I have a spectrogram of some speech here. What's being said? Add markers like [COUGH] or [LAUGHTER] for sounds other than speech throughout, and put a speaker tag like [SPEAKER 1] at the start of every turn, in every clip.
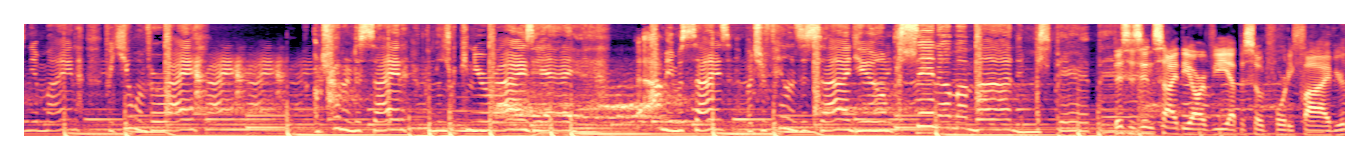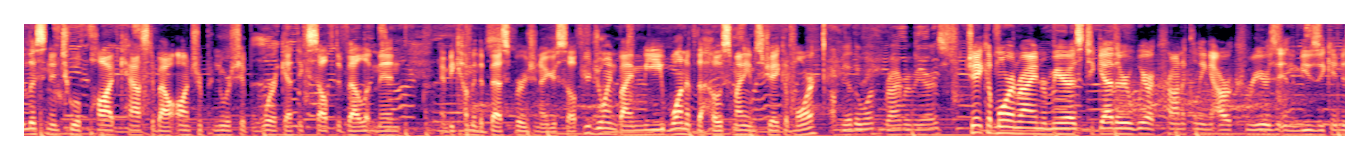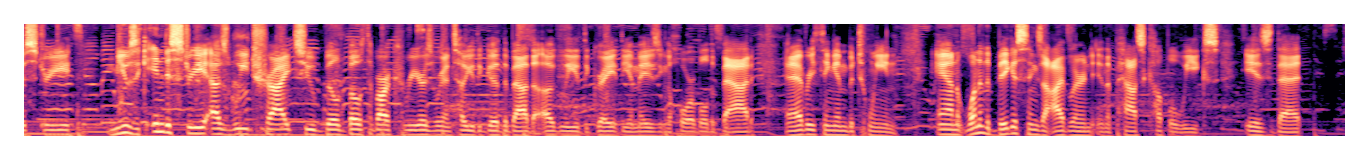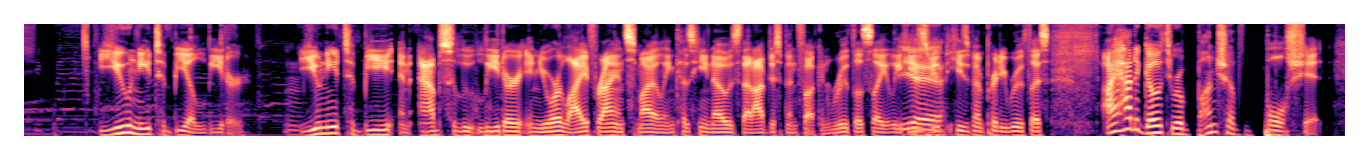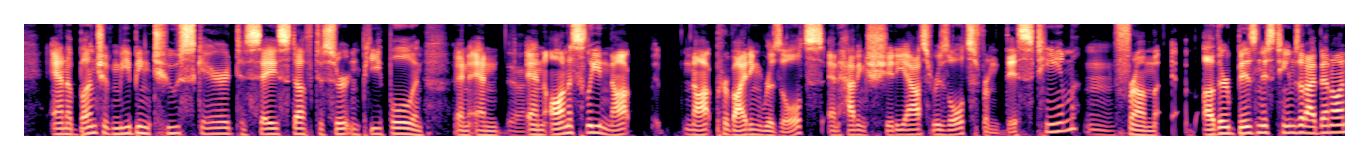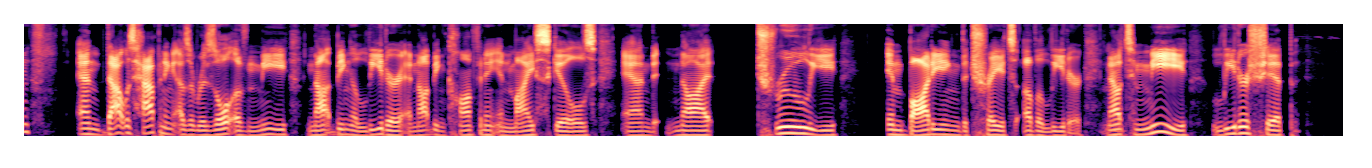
[SPEAKER 1] in your mind for you and for I. I'm trying to decide from the look in your eyes, yeah, yeah. I mean, besides, but your feelings inside you. I'm messing up my mind and my spirit, babe.
[SPEAKER 2] This is Inside the RV, episode 45. You're listening to a podcast about entrepreneurship, work ethic, self development, and becoming the best version of yourself. You're joined by me, one of the hosts. My name is Jacob Moore.
[SPEAKER 3] I'm the other one, Ryan Ramirez.
[SPEAKER 2] Jacob Moore and Ryan Ramirez together, we are chronicling our careers in the music industry. Music industry as we try to build both of our careers. We're going to tell you the good, the bad, the ugly, the great, the amazing, the horrible, the bad, and everything in between. And one of the biggest things that I've learned in the past couple weeks is that you need to be a leader. Mm. You need to be an absolute leader in your life. Ryan's smiling because he knows that I've just been fucking ruthless lately.
[SPEAKER 3] Yeah.
[SPEAKER 2] He's, he's been pretty ruthless. I had to go through a bunch of bullshit and a bunch of me being too scared to say stuff to certain people and and and
[SPEAKER 3] Yeah.
[SPEAKER 2] and honestly not not providing results and having shitty ass results from this team,
[SPEAKER 3] Mm.
[SPEAKER 2] from other business teams that I've been on. And that was happening as a result of me not being a leader and not being confident in my skills and not truly embodying the traits of a leader. Now, to me, leadership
